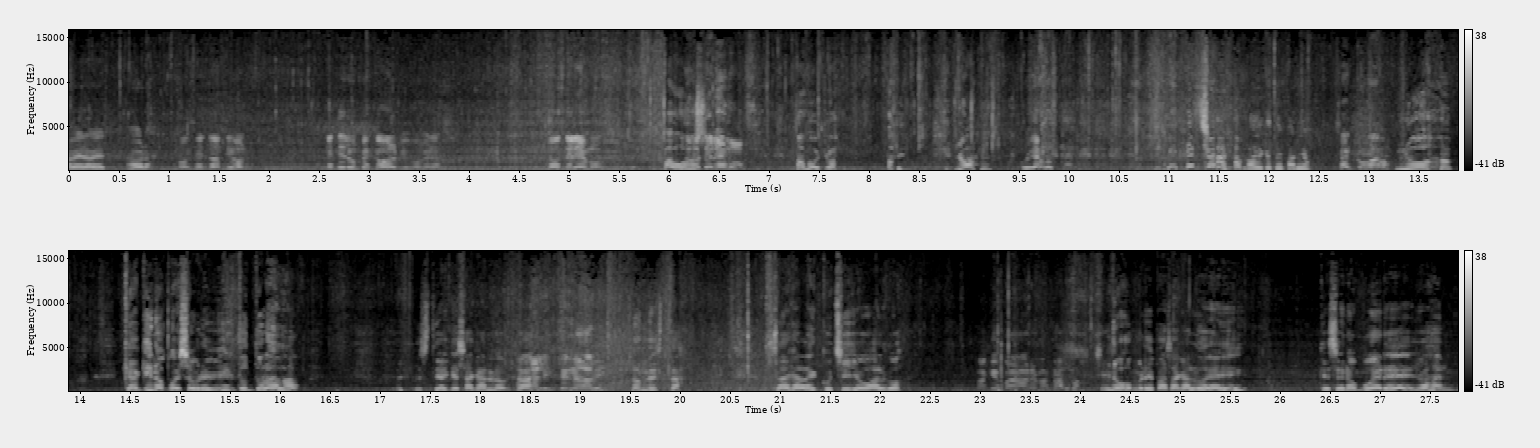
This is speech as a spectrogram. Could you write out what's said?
A ver, a ver, ahora. Concentración. Métele un pescado al vivo, verás. Lo tenemos. Lo ¡Vamos! tenemos. ¡Vamos, Joan! ¡Ay! ¡Joan! Cuidado. ¡Joan, la madre que te parió! Se han cobado. ¡No! Que aquí no puedes sobrevivir, tontolaba. Hostia, hay que sacarlo. ¿La Joan, linterna, David? ¿Dónde está? Sácale el cuchillo o algo. ¿Para qué? ¿Para rematarlo? No, hombre, para sacarlo de ahí. Que se nos muere, ¿eh, Joan?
